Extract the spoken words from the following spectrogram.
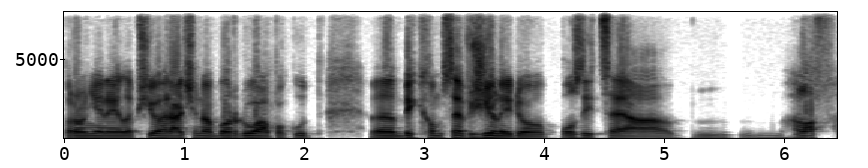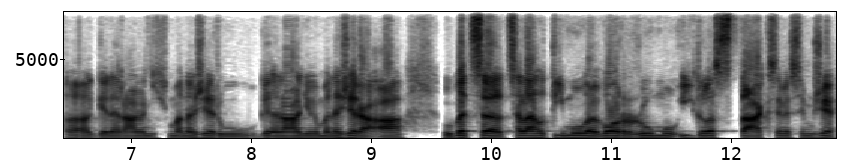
pro ně nejlepšího hráče na bordu. A pokud eh, bychom se vžili do pozice a mm, hlav eh, generálních manažerů, generálního manažera a vůbec eh, celého týmu ve War Roomu Eagles, tak si myslím, že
